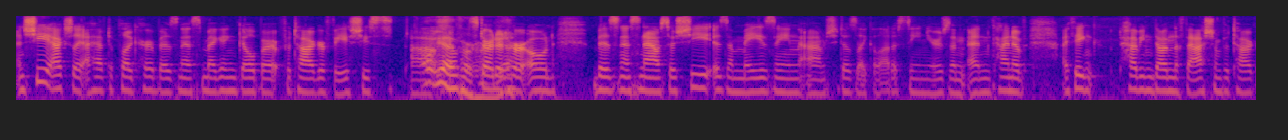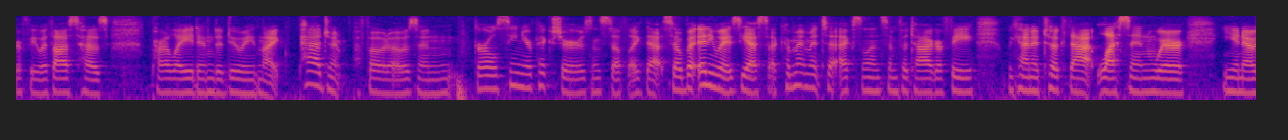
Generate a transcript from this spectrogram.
And she actually, I have to plug her business, Megan Gilbert Photography. She's uh, Oh, yeah, I've heard her, started yeah. her own business now. So she is amazing. Um, she does like a lot of seniors and, and kind of, I think having done the fashion photography with us has parlayed into doing like pageant photos and girls senior pictures and stuff like that. So, but anyways, yes, a commitment to excellence in photography. We kind of took that lesson where, you know,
